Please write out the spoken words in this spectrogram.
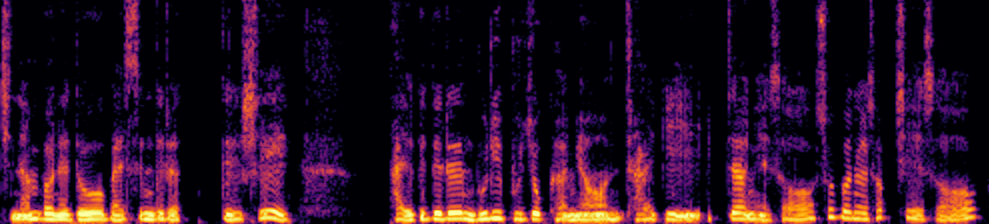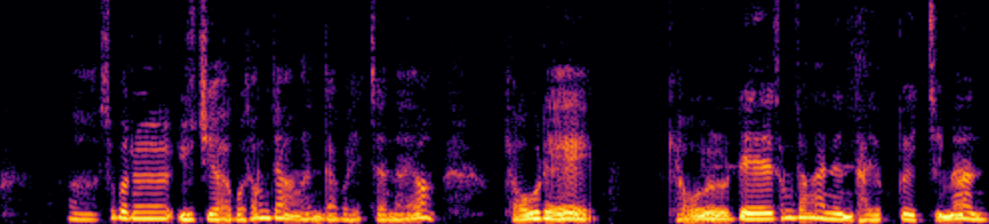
지난번에도 말씀드렸 듯이 다육이들은 물이 부족하면 자기 입장에서 수분을 섭취해서 어, 수분을 유지하고 성장한다고 했잖아요. 겨울에 겨울에 성장하는 다육도 있지만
